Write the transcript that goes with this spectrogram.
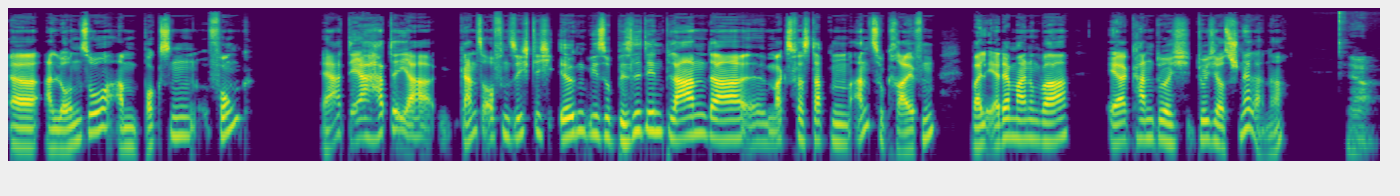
äh, Alonso am Boxenfunk. Ja, der hatte ja ganz offensichtlich irgendwie so ein bisschen den Plan, da äh, Max Verstappen anzugreifen, weil er der Meinung war, er kann durch, durchaus schneller, ne? Ja,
